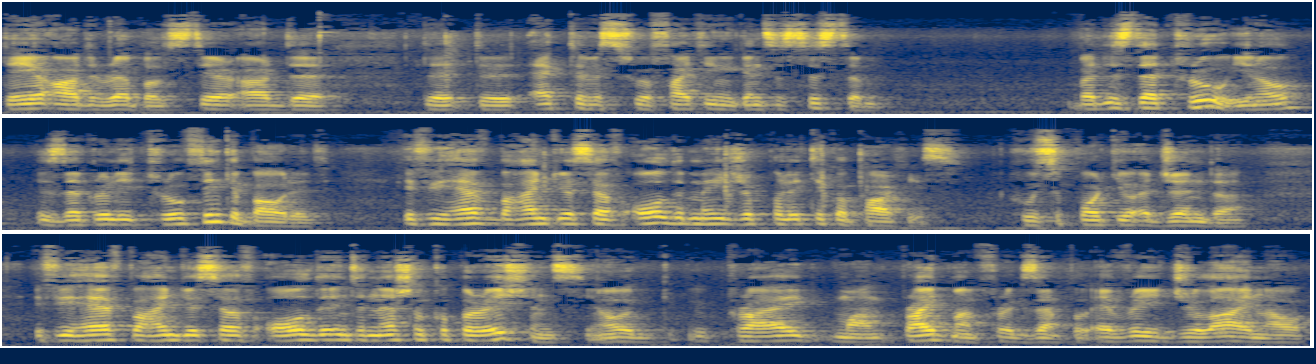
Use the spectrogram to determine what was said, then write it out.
they are the rebels. They are the, the, the activists who are fighting against the system. But is that true? You know, is that really true? Think about it. If you have behind yourself all the major political parties who support your agenda, if you have behind yourself all the international corporations, you know, Pride Month, Pride Month, for example, every July now,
